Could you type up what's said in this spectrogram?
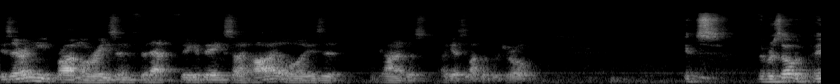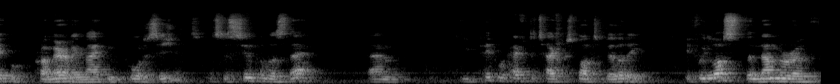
Is there any rhyme or reason for that figure being so high, or is it kind of just, I guess, luck of the draw? It's the result of people primarily making poor decisions. It's as simple as that. Um, you, people have to take responsibility. If we lost the number of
